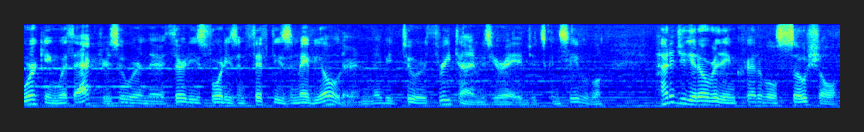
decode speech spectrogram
working with actors who were in their 30s, 40s, and 50s and maybe older, and maybe two or three times your age, it's conceivable. How did you get over the incredible social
